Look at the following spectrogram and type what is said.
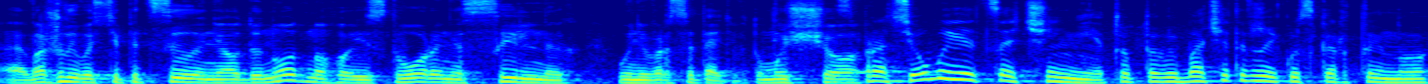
Е, Важливості підсилення один одного і створення сильних університетів, тому що Спрацьовує це чи ні? Тобто, ви бачите вже якусь картину,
